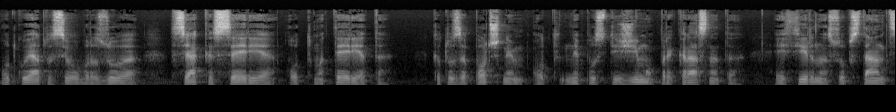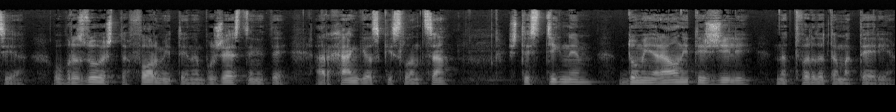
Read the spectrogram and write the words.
от която се образува всяка серия от материята, като започнем от непостижимо прекрасната ефирна субстанция, образуваща формите на божествените архангелски слънца, ще стигнем до минералните жили на твърдата материя.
